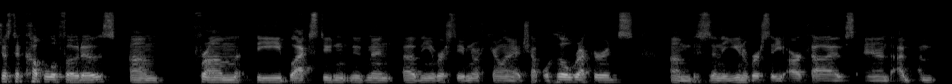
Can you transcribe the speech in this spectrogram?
just a couple of photos um, from the Black student movement of the University of North Carolina at Chapel Hill records. Um, this is in the university archives, and I'm, I'm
